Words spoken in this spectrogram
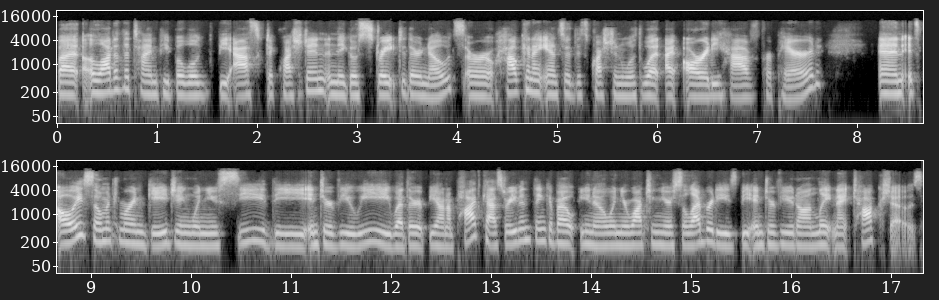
but a lot of the time people will be asked a question and they go straight to their notes or how can I answer this question with what I already have prepared? And it's always so much more engaging when you see the interviewee, whether it be on a podcast or even think about, you know, when you're watching your celebrities be interviewed on late night talk shows.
